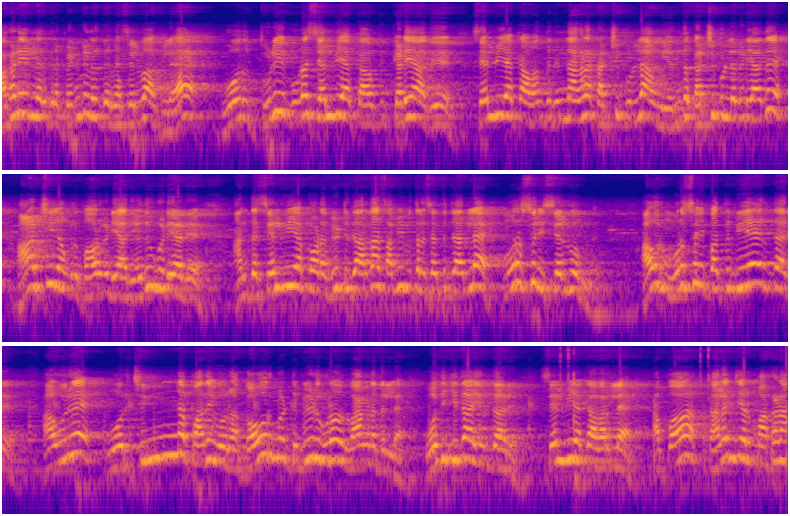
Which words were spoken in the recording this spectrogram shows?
மகளிர்ல இருக்கிற பெண்கள் இருக்கிற செல்வாக்கில் ஒரு துளி கூட செல்வி அக்காவுக்கு கிடையாது. செல்வி அக்கா வந்து நின்னாங்கன்னா கட்சிக்குள்ளே அவங்க எந்த கட்சிக்குள்ளே கிடையாது ஆட்சியில் அவங்களுக்கு பவர் கிடையாது எதுவும் கிடையாது. அந்த செல்வி அக்காவோட வீட்டுக்காரர் தான் சமீபத்தில் செத்துட்டார்ல முரசொலி செல்வம்னு. அவர் முரசொலி பத்திரிகையே இருந்தாரு. அவரு ஒரு சின்ன பதவி ஒரு கவர்மெண்ட் வீடு கூட அவர் வாங்கினதில்ல. ஒதுக்கி தான் இருந்தாரு. செல்வி அக்கா வரல. அப்போ கலைஞர் மகனா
